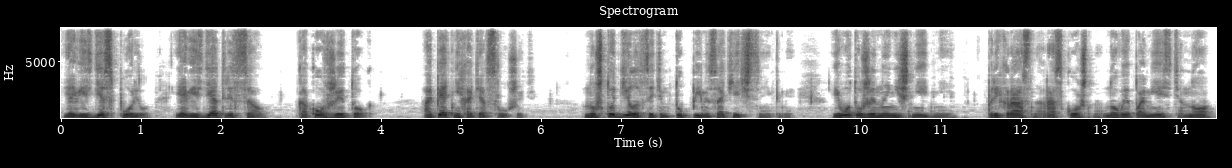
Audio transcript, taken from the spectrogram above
я везде спорил, я везде отрицал. Каков же итог? Опять не хотят слушать. Но что делать с этими тупыми соотечественниками? И вот уже нынешние дни. Прекрасно, роскошно, новое поместье, но...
